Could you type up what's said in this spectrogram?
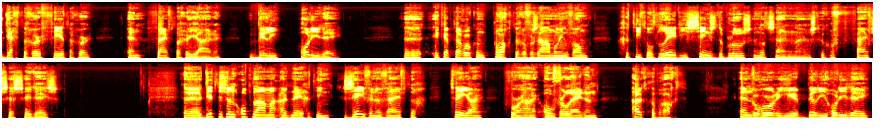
30er, 40er en 50er jaren, Billie Holiday. Uh, ik heb daar ook een prachtige verzameling van getiteld Lady Sings the Blues. En dat zijn uh, een stuk of vijf, zes cd's. Uh, dit is een opname uit 1957, twee jaar voor haar overlijden uitgebracht. En we horen hier Billie Holiday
